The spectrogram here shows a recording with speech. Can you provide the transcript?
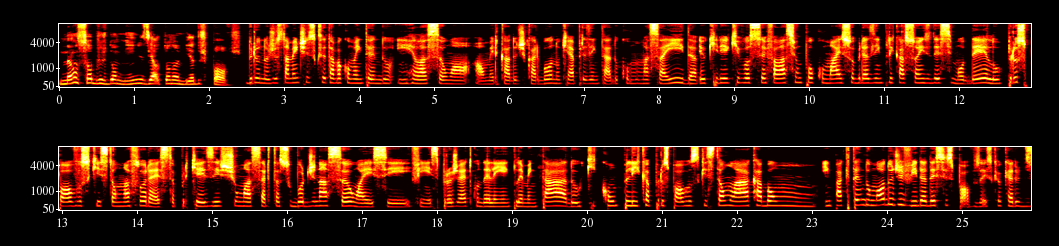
não sobre os domínios e a autonomia dos povos. Bruno, justamente isso que você estava comentando em relação ao, ao, mercado de carbono, que é apresentado como uma saída, eu queria que você falasse um pouco mais sobre as implicações desse modelo para os povos que estão na floresta, porque existe uma certa subordinação a esse, enfim, esse projeto quando ele é implementado, que complica para os povos que estão lá, acabam impactando o modo de vida desses povos, é isso que eu quero dizer.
